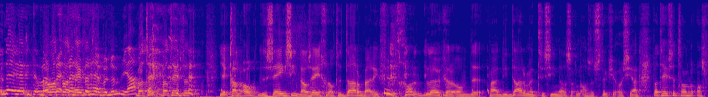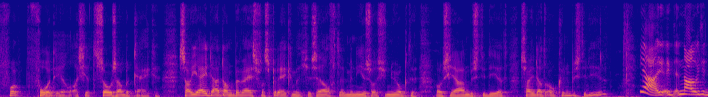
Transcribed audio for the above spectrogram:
nee, we, Maar wat- wat we- heeft we het- hebben hem, ja. Wat, wat heeft het... Je kan ook de zee zien als één grote darm, maar ik vind het gewoon leuker om de, maar die darmen te zien als een, als een stukje oceaan. Wat heeft het dan als vo- voordeel als je het zo zou bekijken? Zou jij daar dan bewijs van spreken met jezelfde manier zoals je nu ook de oceaan bestudeert? Zou je dat ook kunnen bestuderen? Ja, ik- nou,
